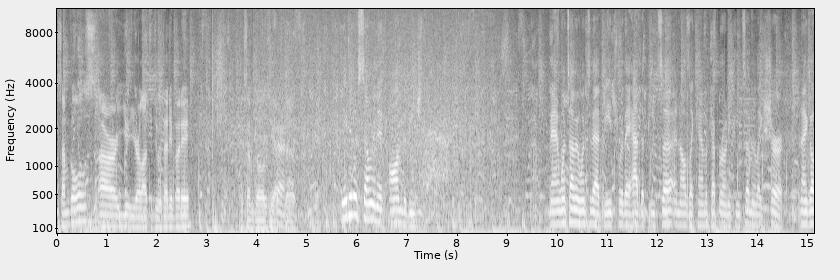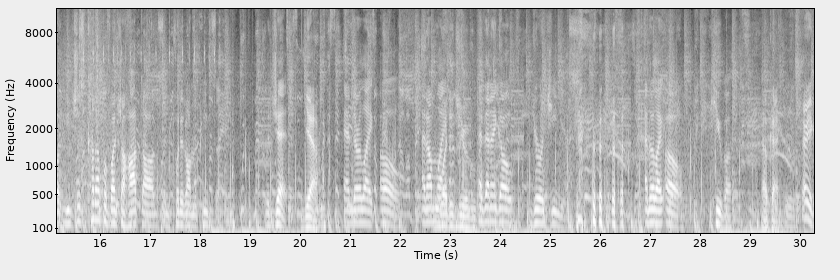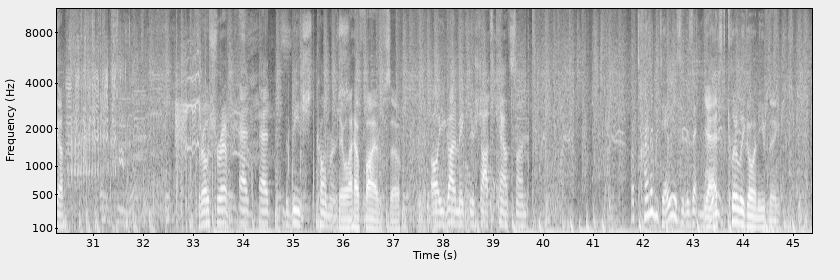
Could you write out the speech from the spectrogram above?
Some goals are you, you're allowed to do with anybody. And some goals you have Fair to. Maybe they're selling it on the beach. Man, one time I went to that beach where they had the pizza, and I was like, "Can I have a pepperoni pizza?" And they're like, "Sure." And I go, "You just cut up a bunch of hot dogs and put it on the pizza, legit." Yeah. And they're like, "Oh," and I'm like, What did you? And then I go, "You're a genius." and they're like, "Oh, Cuba." Okay. There you go. Throw shrimp. At at the beach combers. Okay, well I have five, so Oh, you gotta make your shots count, son. What time of day is it? Is it night? yeah, it's clearly going evening.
